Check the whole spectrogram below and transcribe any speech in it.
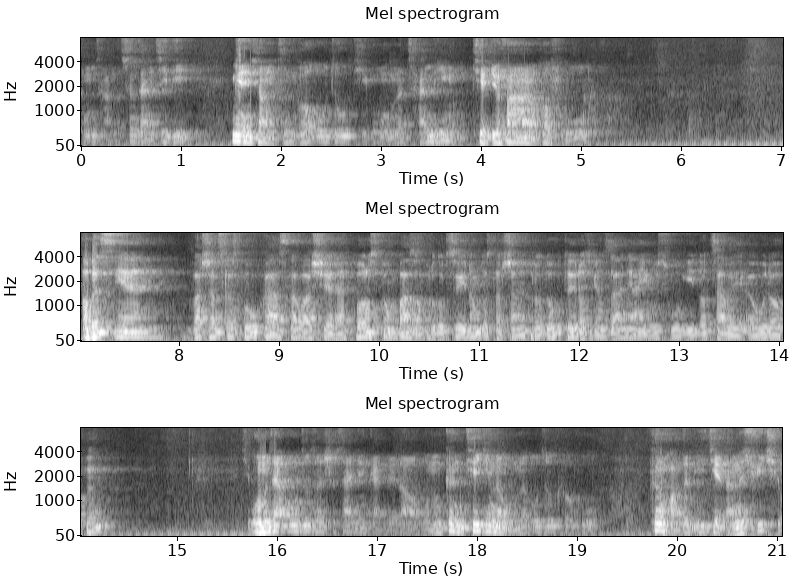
工厂的生产基地，面向整个欧洲提供我们的产品、解决方案和服务。 Obecnie warszawska spółka stała się polską bazą produkcyjną. Dostarczamy produkty, rozwiązania i usługi do całej Europy. 我们在欧洲这十三年感觉到，我们更贴近了我们的欧洲客户，更好的理解咱们的需求，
